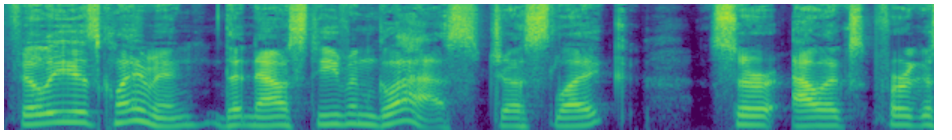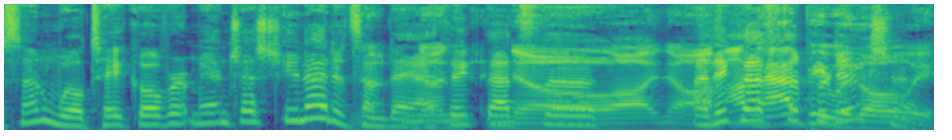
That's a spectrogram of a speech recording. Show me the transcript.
Philly is claiming that now Stephen Glass, just like Sir Alex Ferguson will take over at Manchester United someday. No, I think that's no, the. uh, no, I think I'm that's happy the with prediction. Ole.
